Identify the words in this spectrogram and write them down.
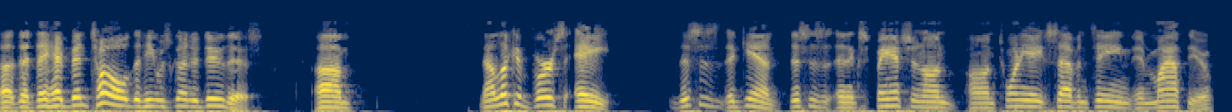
uh, that they had been told that he was going to do this. Um, now look at verse eight. This is again, this is an expansion on on twenty eight seventeen in Matthew.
